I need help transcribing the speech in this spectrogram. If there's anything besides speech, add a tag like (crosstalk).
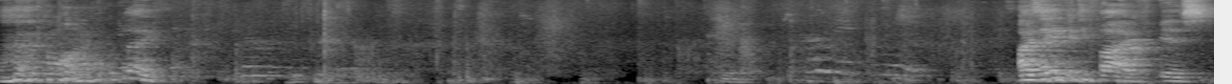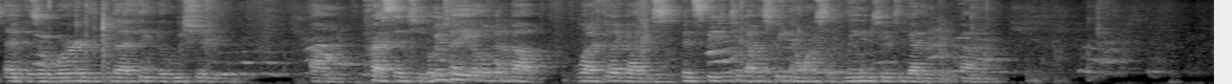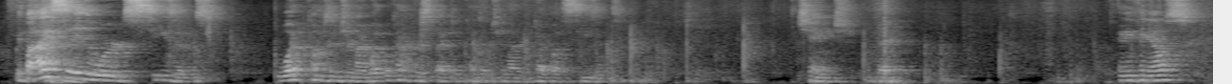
(laughs) Come on, have a play. Isaiah 55 is a, is a word that I think that we should um, press into. Let me tell you a little bit about what I feel like God has been speaking to about this week, and I want us to lean into it together. Um, if I say the word seasons, what comes into your mind? What, what kind of perspective comes into your mind when we talk about seasons? Change, okay? Anything else?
